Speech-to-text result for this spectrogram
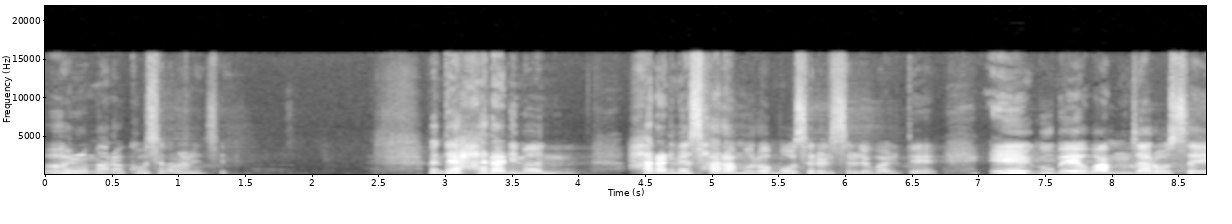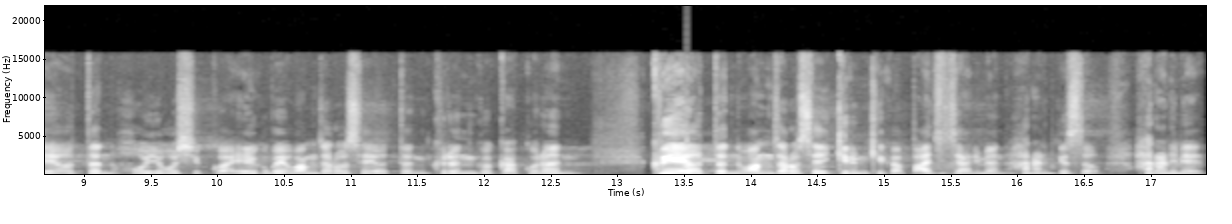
얼마나 고생을 하는지. 근데 하나님은 하나님의 사람으로 모세를 쓰려고 할 때 애굽의 왕자로서의 어떤 호의호식과 애굽의 왕자로서의 어떤 그런 것 갖고는 그의 어떤 왕자로서의 기름기가 빠지지 않으면 하나님께서 하나님의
